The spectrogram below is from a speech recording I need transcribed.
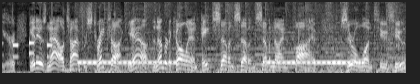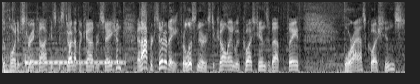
here. It is now time for Straight Talk. Yeah, the number to call in, 877-795-0122. The point of Straight Talk is to start up a conversation, an opportunity for listeners to call in with questions about the faith or ask questions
